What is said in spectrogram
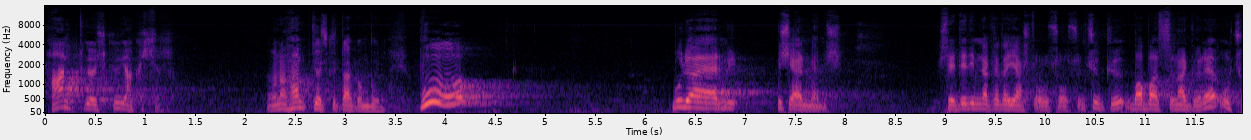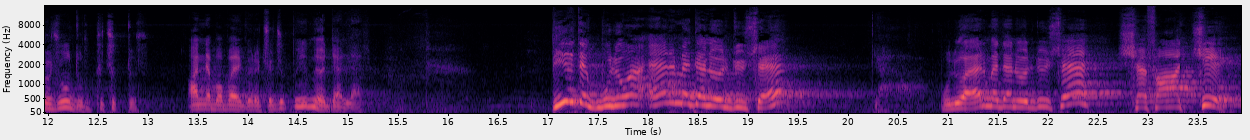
hamd köşkü yakışır. Ona hamd köşkü takın buyuruyor. Bu buluğa ermiş ermemiş. İşte dedim ne kadar yaşlı olursa olsun. Çünkü babasına göre o çocuğudur, küçüktür. Anne babaya göre çocuk büyümüyor derler. Bir de buluğa ermeden öldüyse buluğa ermeden öldüyse şefaatçi.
